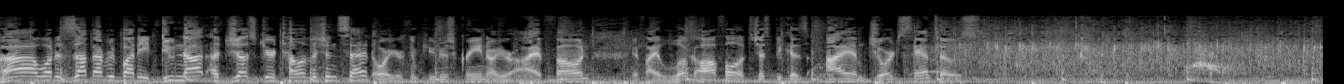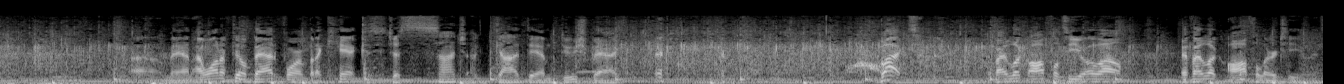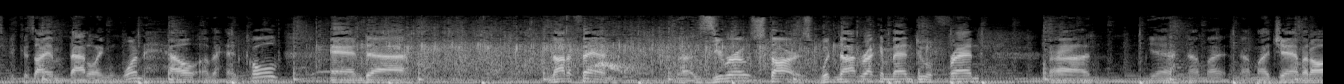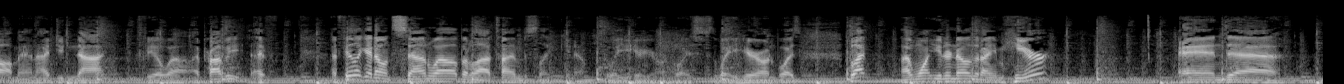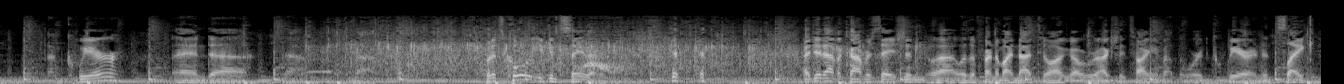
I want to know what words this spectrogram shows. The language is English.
Uh, what is up, everybody? Do not adjust your television set or your computer screen or your iPhone. If I look awful, it's just because I am George Santos. oh, man. I want to feel bad for him, but I can't because he's just such a goddamn douchebag. but if I look awful to you, oh well. If I look awfuler to you, it's because I am battling one hell of a head cold and uh, not a fan. Uh, zero stars. Would not recommend to a friend. Uh, yeah, not my not my jam at all, man. I do not feel well. I probably I, I feel like I don't sound well, but a lot of times, like you know, the way you hear your own voice, the way you hear your own voice. But I want you to know that I am here, and uh, I'm queer, and uh, no, no. But it's cool that you can say that. I did have a conversation uh, with a friend of mine not too long ago. We were actually talking about the word queer, and it's like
